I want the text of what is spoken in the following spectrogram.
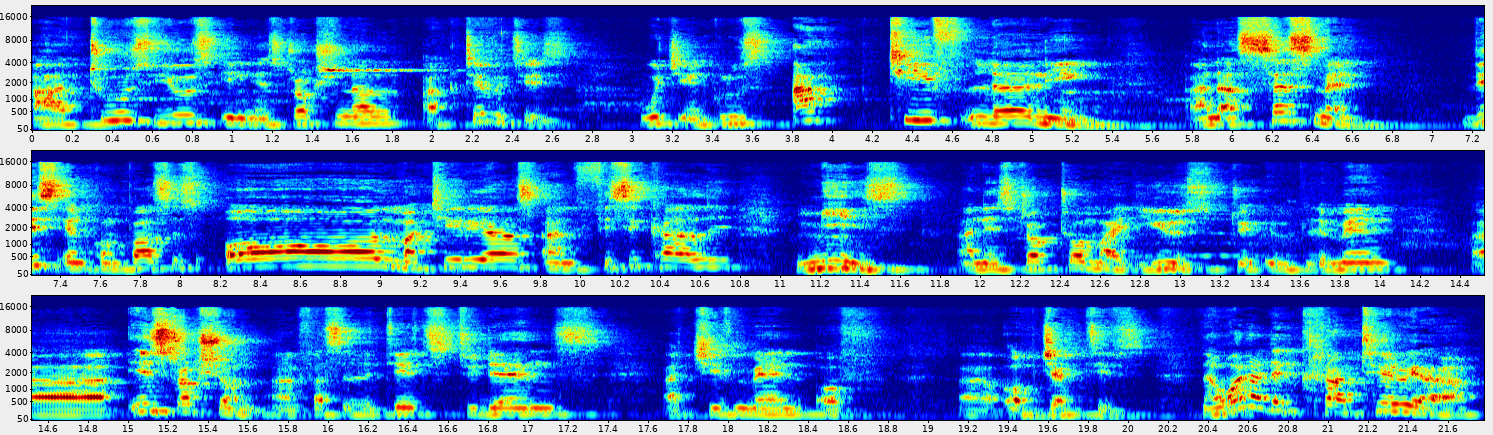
are tools used in instructional activities which includes active learning and assessment. This encompasses all materials and physical means an instructor might use to implement uh, instruction and facilitate students' achievement of uh, objectives. Now, what are the criteria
